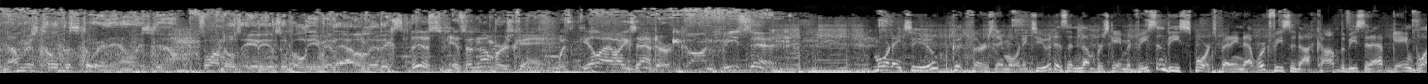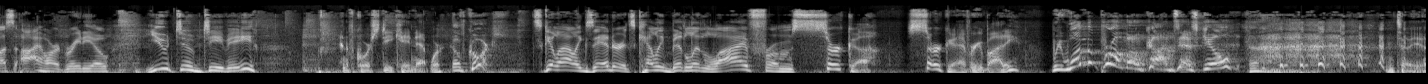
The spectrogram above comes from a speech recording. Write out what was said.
The numbers told the story, they always do. It's one of those idiots who believe in analytics. This is a numbers game with Gill Alexander on VSIN. Morning to you. Good Thursday morning to you. It is a numbers game at VSIN, the sports betting network, VSIN.com, the VSIN app, Game Plus, iHeartRadio, YouTube TV, and of course, DK Network. Of course. It's Gill Alexander. It's Kelley Bydlon live from Circa. Circa, everybody. We won the promo contest, Gill. I tell you,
